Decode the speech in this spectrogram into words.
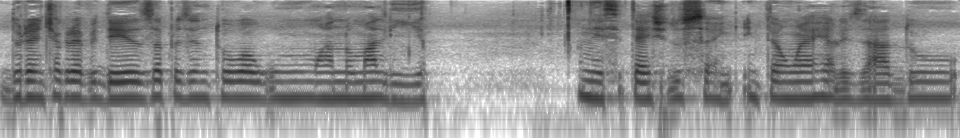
durante a gravidez apresentou alguma anomalia nesse teste do sangue. Então é realizado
